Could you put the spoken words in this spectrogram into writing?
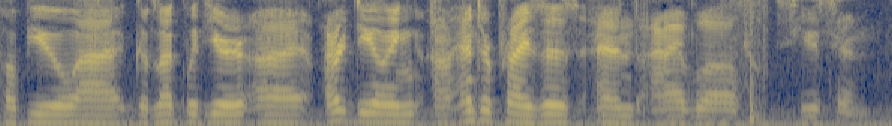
Hope you uh, good luck with your uh, art dealing uh, enterprises, and I will see you soon.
